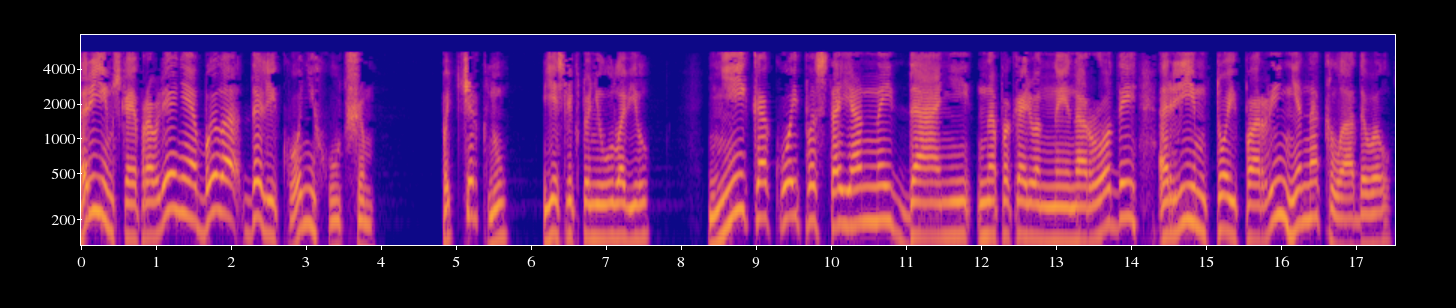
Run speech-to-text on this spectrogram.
римское правление было далеко не худшим. Подчеркну, если кто не уловил, Никакой постоянной дани на покоренные народы Рим той поры не накладывал.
